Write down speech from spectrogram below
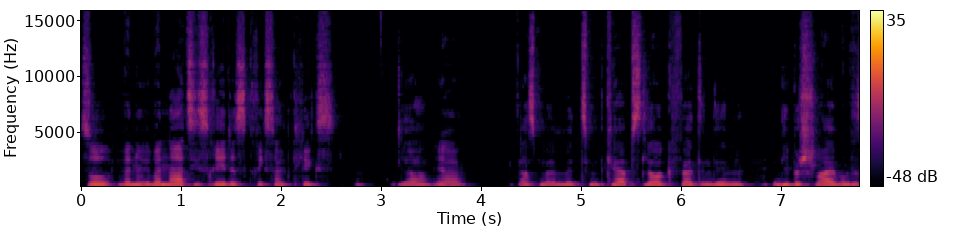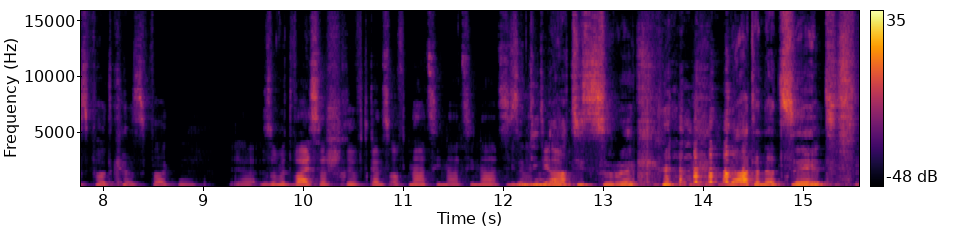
so, wenn du über Nazis redest, kriegst halt Klicks. Ja, Ja. erstmal mit, mit Caps Lock fett in, den, in die Beschreibung des Podcasts packen. Ja, so mit weißer Schrift, ganz oft Nazi, Nazi, Nazi. Sind die Al- Nazis zurück? Nathan erzählt.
